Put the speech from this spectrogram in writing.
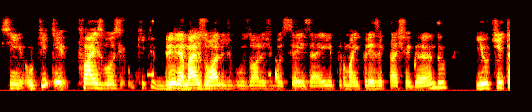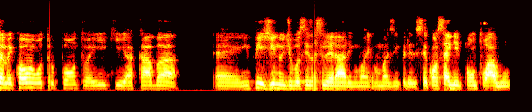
Sim, o que, que faz você, o que, que brilha mais olho, os olhos de vocês aí para uma empresa que está chegando e o que também, qual é outro ponto aí que acaba é, impedindo de vocês acelerarem uma, umas empresas? Você consegue pontuar algum,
